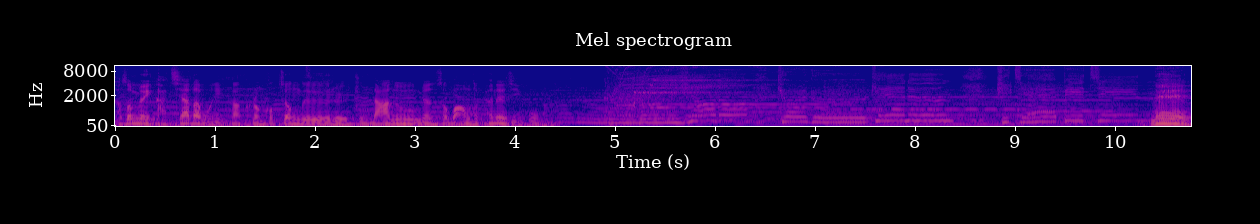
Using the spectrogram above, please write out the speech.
다섯 명이 같이 하다 보니까 그런 걱정들을 좀 나누면서 마음도 편해지고 네,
